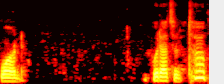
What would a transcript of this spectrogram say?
one. Put that to the top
